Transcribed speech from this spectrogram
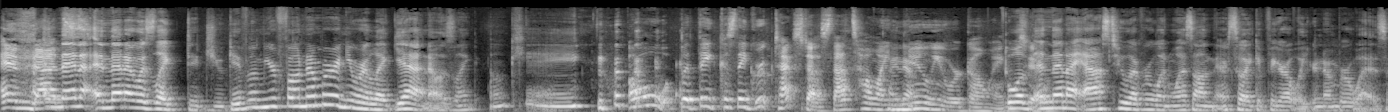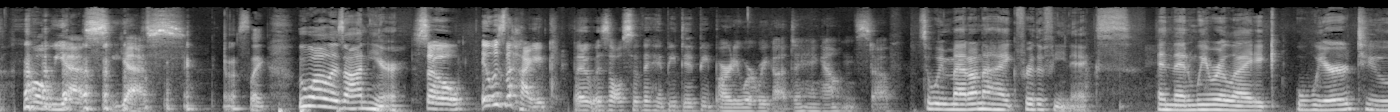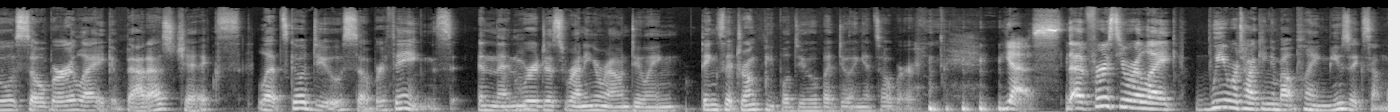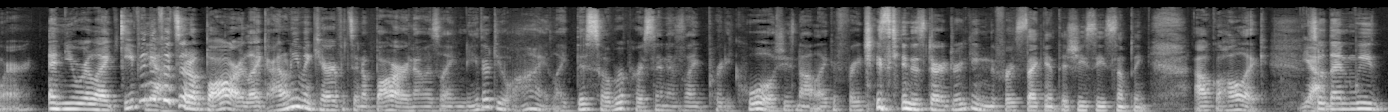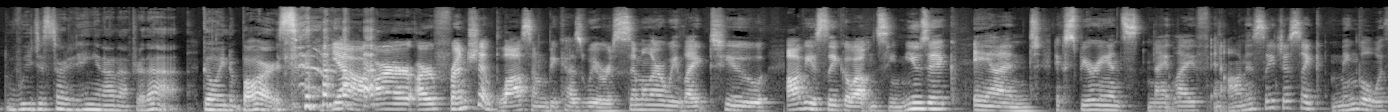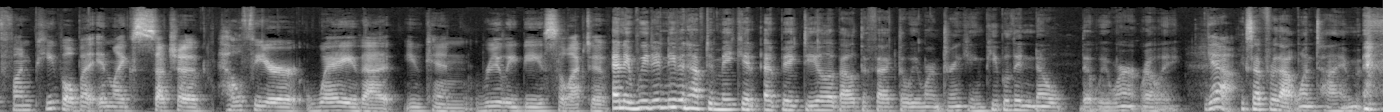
and And then and then I was like, "Did you give him your phone number?" And you were like, "Yeah." And I was like, "Okay." oh, but they because they group text us. That's how I, know. knew you were going. well, to. and then I asked who everyone was on there so I could figure out what your number was. oh yes, yes. It was like, "Who all is on here?" So it was the hike, but it was also the hippy dippy party where we got to hang out and stuff. So we met on a hike for the Phoenix. And then we were like, we're two sober, like badass chicks. Let's go do sober things. And then mm-hmm. we're just running around doing things that drunk people do, but doing it sober. Yes, At first, you were like, we were talking about playing music somewhere. And you were like, even if it's at a bar, like, I don't even care if it's in a bar. And I was like, neither do I. Like, this sober person is like pretty cool. She's not like afraid she's going to start drinking the first second that she sees something alcoholic. Yeah. So then we we just started hanging out after that, going to bars. yeah, our our friendship blossomed because we were similar. We like to obviously go out and see music and experience nightlife and honestly just like mingle with fun people, but in like such a healthier way that you can really be selective. and we didn't even have to make it a big deal about the fact that we weren't drinking. People didn't know that we weren't really. Yeah. Except for that one time.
